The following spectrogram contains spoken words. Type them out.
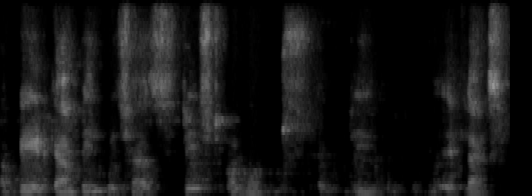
a paid campaign which has reached almost 8 lakhs.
